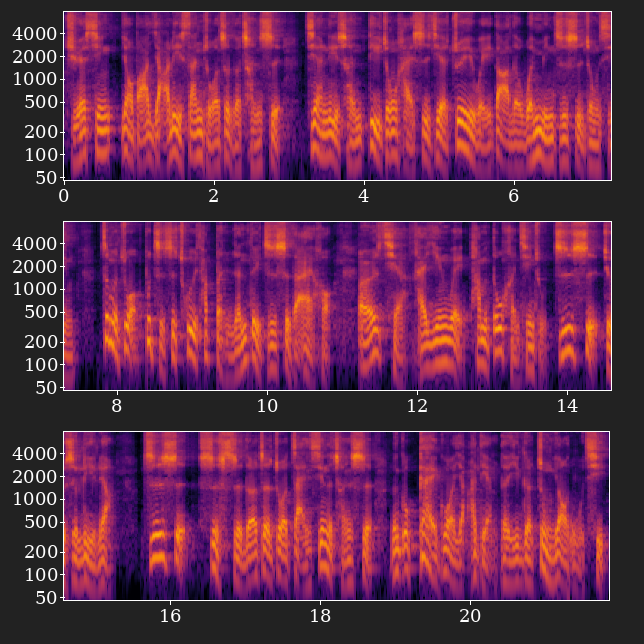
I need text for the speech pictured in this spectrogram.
决心要把亚历山卓这个城市。建立成地中海世界最伟大的文明知识中心，这么做不只是出于他本人对知识的爱好，而且还因为他们都很清楚，知识就是力量，知识是使得这座崭新的城市能够盖过雅典的一个重要武器。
